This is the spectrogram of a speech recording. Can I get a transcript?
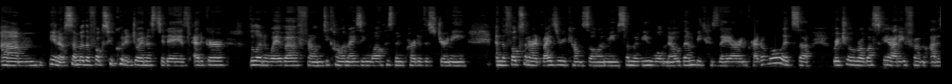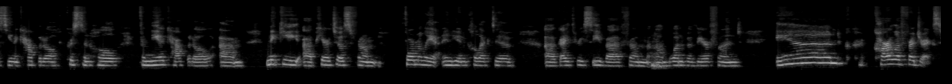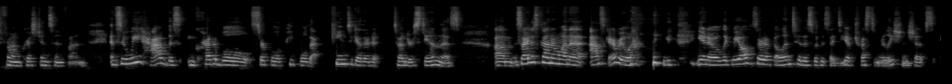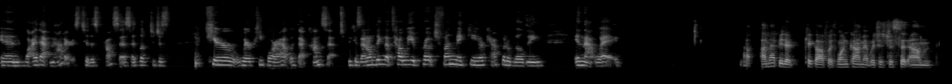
um, you know, some of the folks who couldn't join us today is Edgar Villanueva from Decolonizing Wealth has been part of this journey. And the folks on our advisory council, I mean, some of you will know them because they are incredible. It's uh, Rachel Robasciotti from Adasina Capital, Kristen Hull from Nia Capital, um, Nikki uh, Pieratos from formerly NDN Collective, uh, Gayatri Siva from um, One Vivere Fund, and Carla Fredericks from Christensen Fund. And so we have this incredible circle of people that came together to, to understand this. Um, so I just kind of want to ask everyone, you know, like we all sort of fell into this with this idea of trust and relationships and why that matters to this process. I'd love to just hear where people are at with that concept because I don't think that's how we approach fund making or capital building in that way. I'm happy to kick off with one comment, which is just that um,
